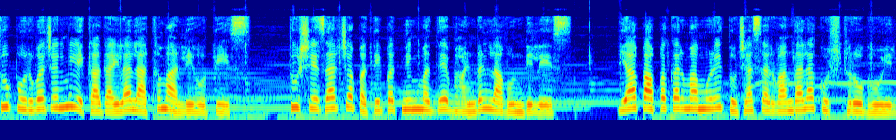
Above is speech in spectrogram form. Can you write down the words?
तू पूर्वजन्मी एका गाईला लाथ मारली होतीस. तू शेजारच्या पतीपत्नींमध्ये भांडण लावून दिलेस. या पापकर्मामुळे तुझ्या सर्वांगाला कुष्ठरोग होईल.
